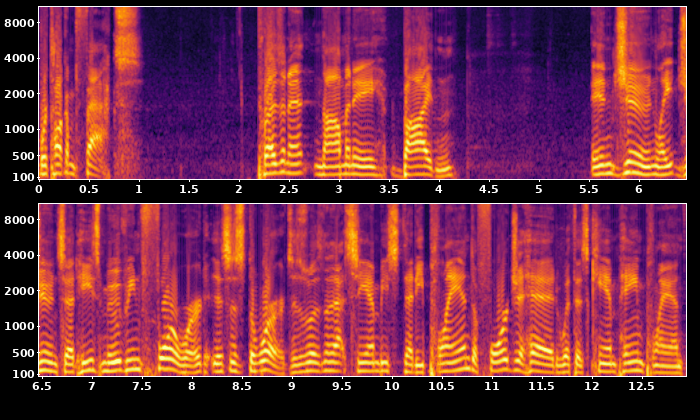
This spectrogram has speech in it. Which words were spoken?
We're talking facts. President nominee Biden in June, late June, said he's moving forward. This is the words. This wasn't that CNBC that he planned to forge ahead with his campaign plan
